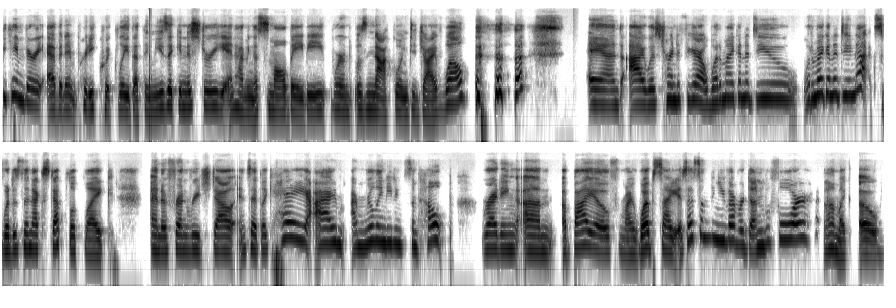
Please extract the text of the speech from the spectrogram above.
became very evident pretty quickly that the music industry and having a small baby were, was not going to jive well. and I was trying to figure out what am I going to do? What am I going to do next? What does the next step look like? And a friend reached out and said like, "Hey, I'm I'm really needing some help writing um, a bio for my website. Is that something you've ever done before?" And I'm like, "Oh,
